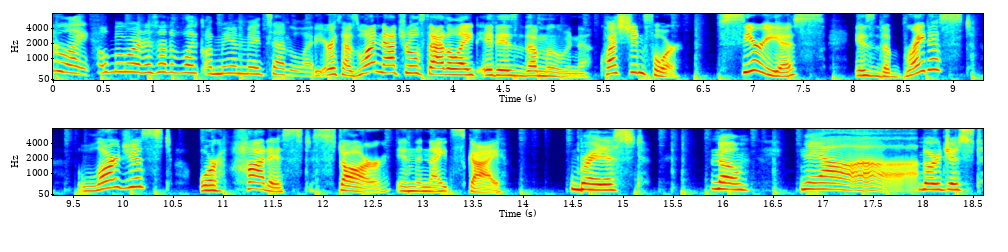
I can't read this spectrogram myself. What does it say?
satellite. Oh my word! I thought of like a man-made satellite. The Earth has one natural satellite. It is the moon. Question four Sirius is the brightest, largest, or hottest star in the night sky. Brightest. No, No. largest.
